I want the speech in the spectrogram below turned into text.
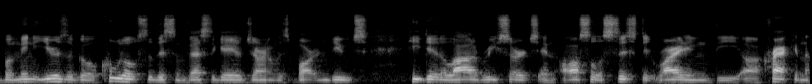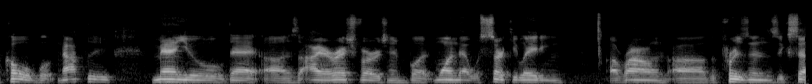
But many years ago, kudos to this investigative journalist Barton Buhtz. He did a lot of research and also assisted writing the uh, Cracking the Code book, not the manual that uh, is the IRS version, but one that was circulating around uh, the prisons, etc.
